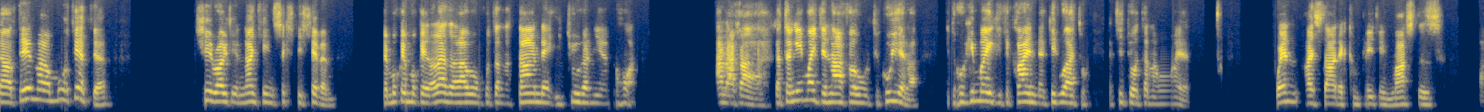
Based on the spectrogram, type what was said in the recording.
Nā, tēnā mō she wrote in 1967, he moke moke ala rau ko tana tāne i tūrani e nohoa. Ana ka, tangi mai te nākau te kuiera, te hoki mai ki te kaina ki tana. When I started completing masters uh,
